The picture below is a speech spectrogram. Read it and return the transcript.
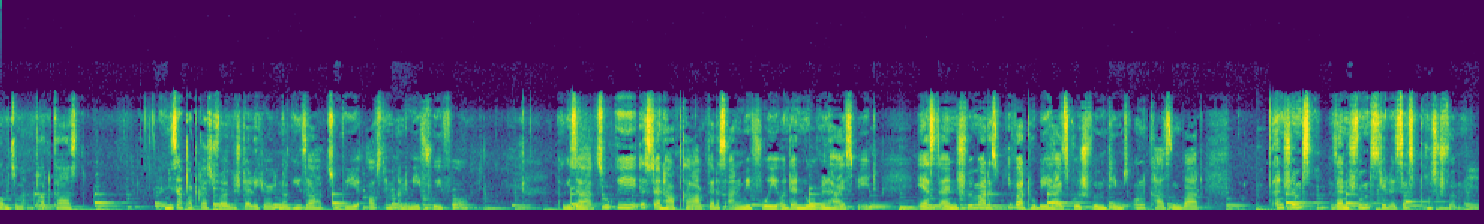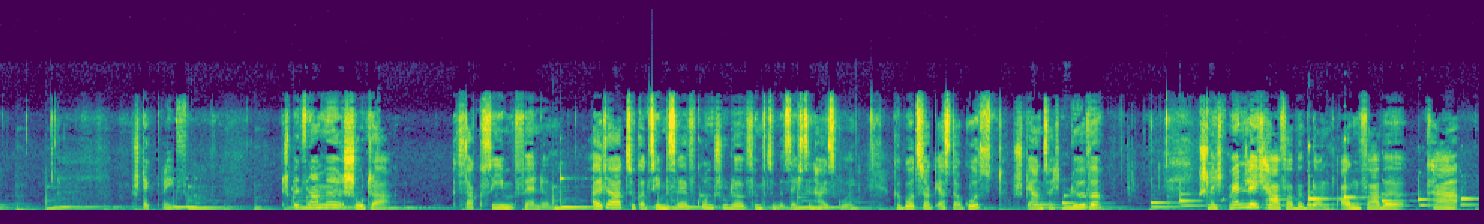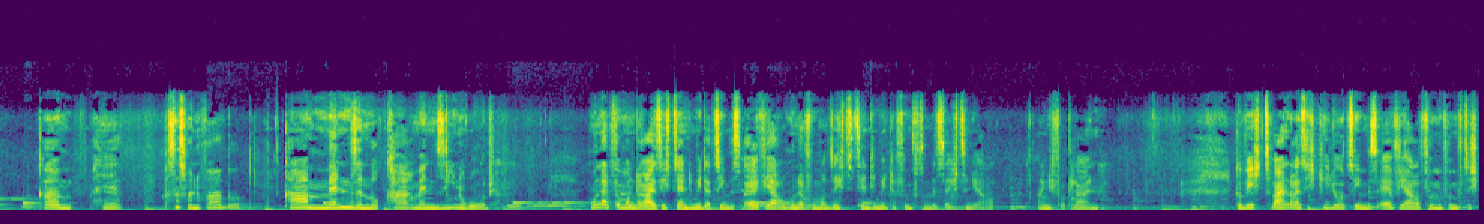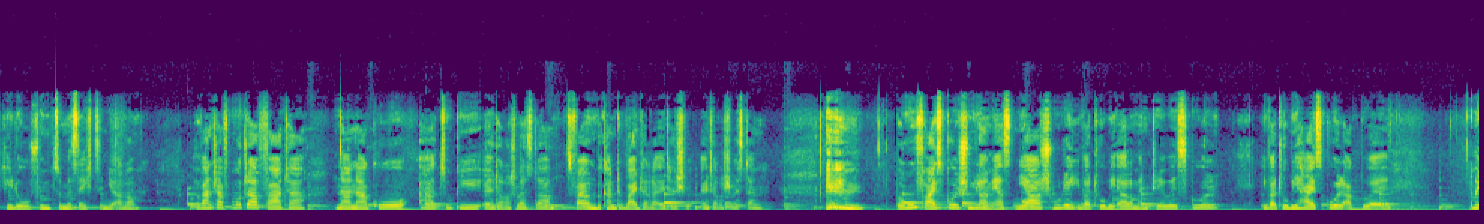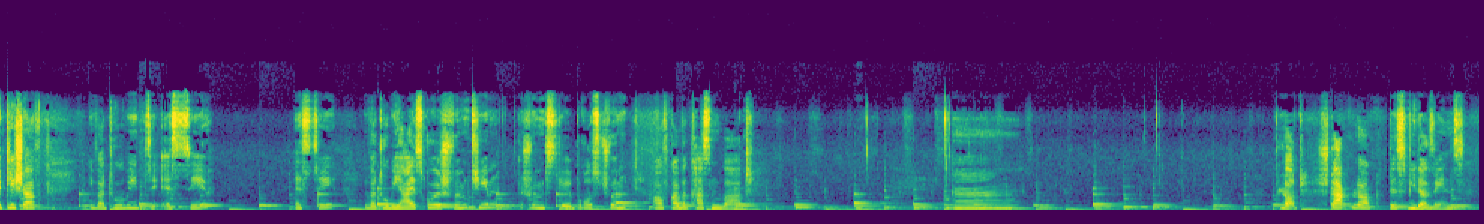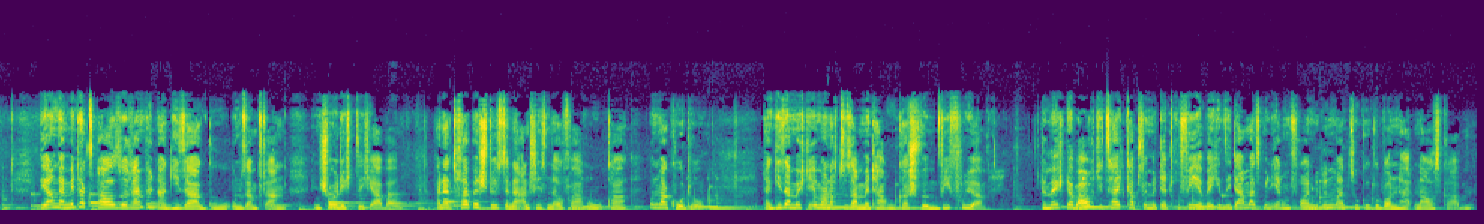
willkommen zu meinem Podcast. In dieser Podcast-Folge stelle ich euch Nagisa Hatsuki aus dem Anime Fui vor. Nagisa Hatsuki ist ein Hauptcharakter des Anime Fui und der Novel High Speed. Er ist ein Schwimmer des Iwatobi High School Schwimmteams und Kassenwart. Schwimm sein Schwimmstil ist das Brustschwimmen. Steckbrief. Spitzname Shota. Saxim Fandom. Alter ca. 10 bis 11 Grundschule, 15 bis 16 Highschool. Geburtstag 1. August, Sternzeichen Löwe. Geschlecht männlich, Haarfarbe blond, Augenfarbe K. K. Hä? Was ist das für eine Farbe? Carmensinrot. 135 cm 10 bis 11 Jahre, 165 cm 15 bis 16 Jahre. Eigentlich voll klein. Gewicht 32 Kilo, 10 bis 11 Jahre, 55 Kilo, 15 bis 16 Jahre. Verwandtschaft Mutter, Vater, Nanako, Hatsuki, ältere Schwester, zwei unbekannte weitere ältere Schwestern. Beruf Highschool, Schüler im ersten Jahr, Schule Iwatobi Elementary School, Iwatobi High School aktuell. Mitgliedschaft Iwatobi CSC, SC, über Tobi High School Schwimmteam, Schwimmstil Brustschwimmen, Aufgabe Kassenwart. Ähm. Plot. Starkblock des Wiedersehens. Während der Mittagspause rempelt Nagisa Gu unsanft an, entschuldigt sich aber. Bei der Treppe stößt er dann anschließend auf Haruka und Makoto. Nagisa möchte immer noch zusammen mit Haruka schwimmen, wie früher. Er möchte aber auch die Zeitkapsel mit der Trophäe, welche sie damals mit ihrem Freund Rinmatsuke gewonnen hatten, ausgraben.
